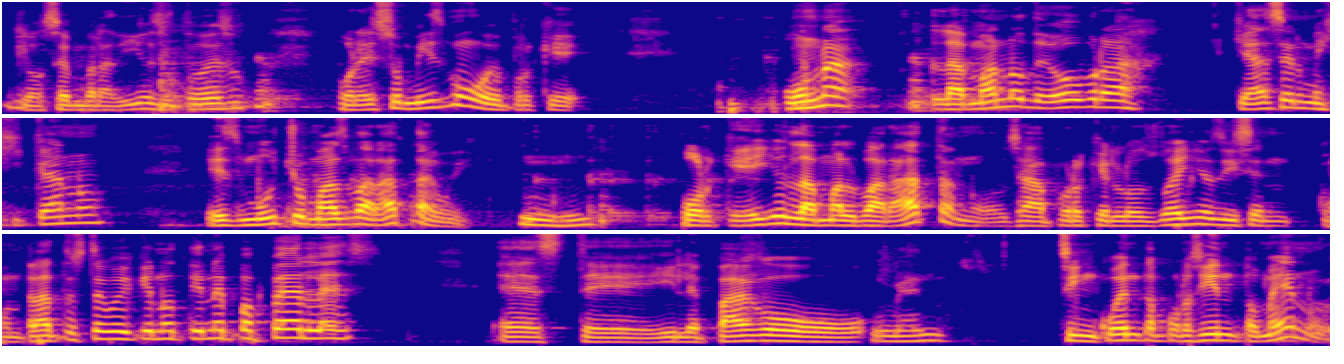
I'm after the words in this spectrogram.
los sembradíos y todo eso. Por eso mismo, güey, porque una, la mano de obra que hace el mexicano es mucho más barata, güey. Porque ellos la malbaratan, ¿no? o sea, porque los dueños dicen, contrato a este güey que no tiene papeles, este, y le pago Menos. 50% menos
